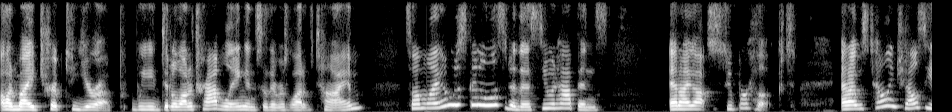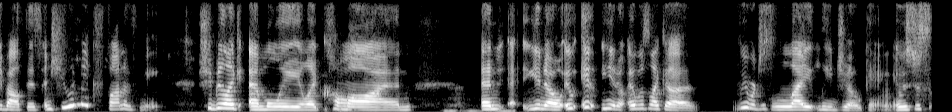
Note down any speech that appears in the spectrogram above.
on my trip to Europe, we did a lot of traveling and so there was a lot of time. So I'm like, I'm just going to listen to this, see what happens. And I got super hooked. And I was telling Chelsea about this and she would make fun of me. She'd be like emily like come on. And eh, you know it, it you know it was like a we were just lightly joking. It was just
